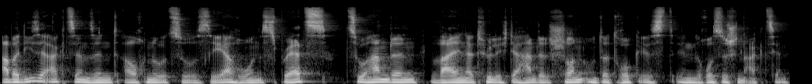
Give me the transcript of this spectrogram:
Aber diese Aktien sind auch nur zu sehr hohen Spreads zu handeln, weil natürlich der Handel schon unter Druck ist in russischen Aktien.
